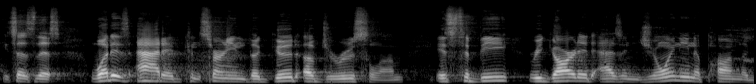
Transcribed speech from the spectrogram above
He says this What is added concerning the good of Jerusalem is to be regarded as enjoining upon the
